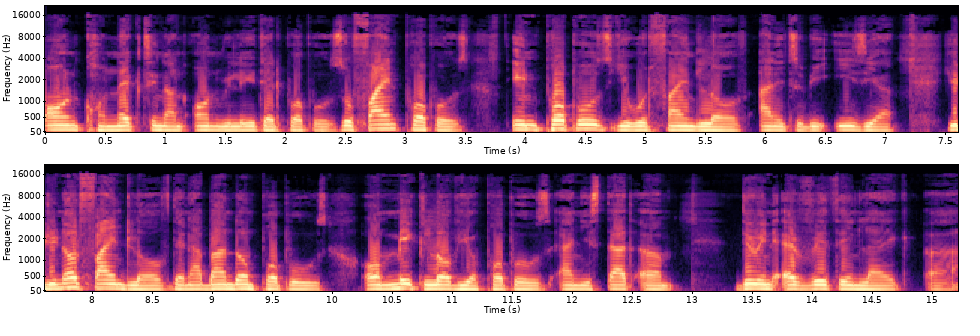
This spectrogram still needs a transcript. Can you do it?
unconnecting and unrelated purpose. So find purpose. In purpose, you would find love and it will be easier. You do not find love, then abandon purpose or make love your purpose and you start, um, doing everything like, uh,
